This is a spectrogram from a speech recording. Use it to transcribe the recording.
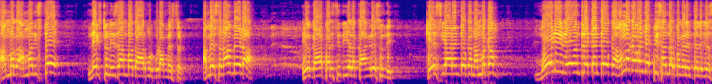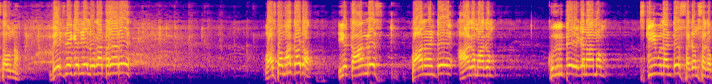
అమ్మకు అమ్మనిస్తే నెక్స్ట్ నిజామాబాద్ ఆర్మూర్ కూడా అమ్మేస్తాడు. అమ్మేస్తాడా? మేడా ఇక ఆ పరిస్థితి ఇలా కాంగ్రెస్ ఉంది. కేసీఆర్ అంటే ఒక నమ్మకం. మోడీ రేవంత్ రెడ్డి అంటే ఒక అమ్మకం అని చెప్పి ఈ సందర్భంగా నేను తెలియజేస్తా ఉన్నా बेचने के लिए लोग तैयार है వాస్తవమా కాదా ఇక కాంగ్రెస్ పాలన అంటే ఆగమాగం కుదిరితే ఎగనామం స్కీములు అంటే సగం సగం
